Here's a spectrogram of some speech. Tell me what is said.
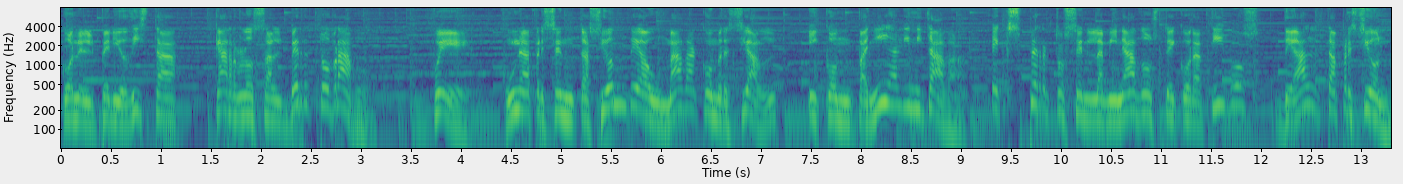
con el periodista Carlos Alberto Bravo. Fue una presentación de Ahumada Comercial y Compañía Limitada, expertos en laminados decorativos de alta presión.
